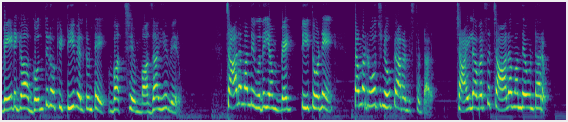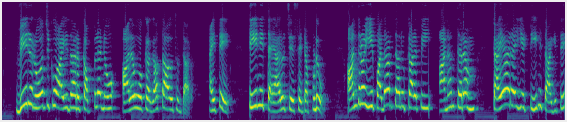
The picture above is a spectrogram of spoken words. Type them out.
వేడిగా గొంతులోకి టీ వెళ్తుంటే వచ్చే మజాయే వేరు. చాలామంది ఉదయం బెడ్ టీతోనే తమ రోజును ప్రారంభిస్తుంటారు. చాయ్ లవర్స్ చాలా మందే ఉంటారు. వీరు రోజుకు ఐదారు కప్పులను అలవోకగా తాగుతుంటారు. అయితే టీని తయారు చేసేటప్పుడు అందులో ఈ పదార్థాలు కలిపి అనంతరం తయారయ్యే టీని తాగితే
